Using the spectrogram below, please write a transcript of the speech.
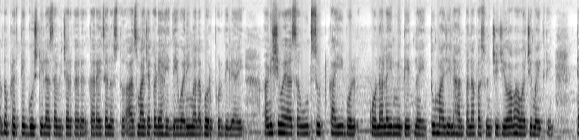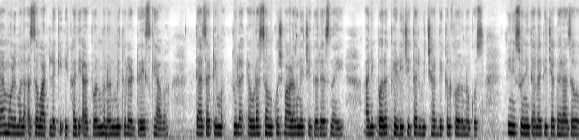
अगं प्रत्येक गोष्टीला असा विचार कर करायचा नसतो. आज माझ्याकडे आहे. देवाने मला भरपूर दिले आहे. आणि शिवाय असं उठसूट काही बोल कोणालाही मी देत नाही. तू माझी लहानपणापासूनची जीवाभावाची मैत्रीण. त्यामुळे मला असं वाटलं की एखादी आठवण म्हणून मी तुला ड्रेस घ्यावा. त्यासाठी म तुला एवढा संकोच बाळगण्याची गरज नाही. आणि परतफेडीची तर विचार देखील करू नकोस. तिने सुनीताला तिच्या घराजवळ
